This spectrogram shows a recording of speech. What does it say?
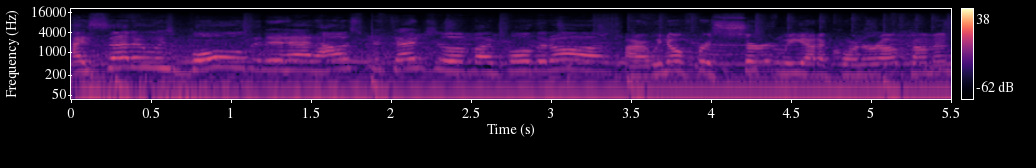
I said it was bold and it had house potential if I pulled it off. All right, we know for certain we got a corner out coming.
